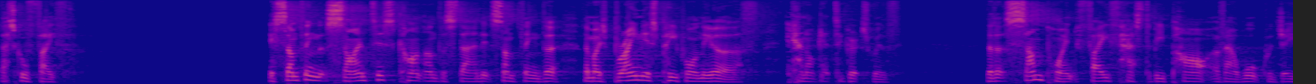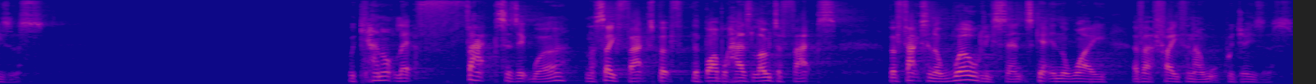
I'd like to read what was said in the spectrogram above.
That's called faith. It's something that scientists can't understand. It's something that the most brainiest people on the earth cannot get to grips with. That at some point, faith has to be part of our walk with Jesus. We cannot let facts, as it were, and I say facts, but the Bible has loads of facts, but facts in a worldly sense get in the way of our faith and our walk with Jesus.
